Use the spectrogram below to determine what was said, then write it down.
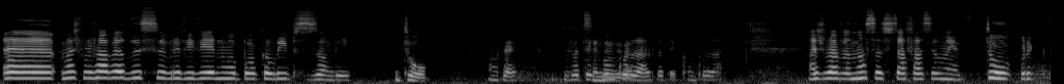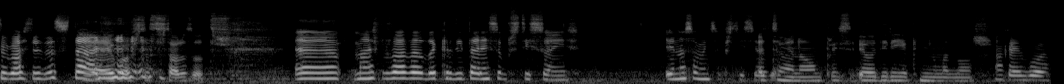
Ah, mais provável de sobreviver num apocalipse zombie. Tu. Ok. Vou ter que dúvida. concordar, vou ter que concordar. Mais provável não se assustar facilmente. Tu, porque tu gostas de assustar. É, eu gosto de assustar os outros. Ah, mais provável de acreditar em superstições. Eu não sou muito Eu supersticiosa. também não, por isso eu diria que nenhuma de nós. Ok, boa.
